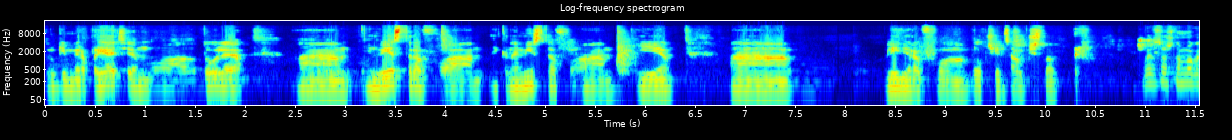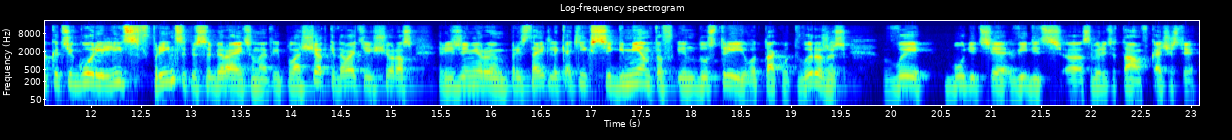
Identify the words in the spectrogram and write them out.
другим мероприятиям доля инвесторов, экономистов и лидеров а, блокчейн-сообщества. Вы достаточно много категорий лиц, в принципе, собираете на этой площадке. Давайте еще раз резюмируем представителей каких сегментов индустрии, вот так вот выражусь, вы будете видеть, а, соберете там в качестве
